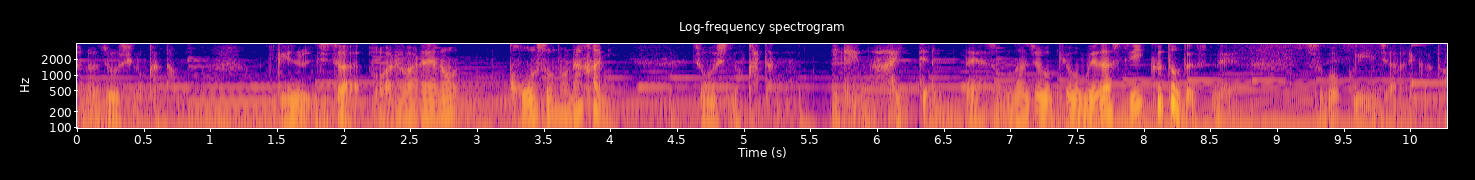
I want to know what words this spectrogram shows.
あの上司の方も実は我々の構想の中に上司の方の意見が入ってる、ね、そんな状況を目指していくとですねすごくいいんじゃないかと、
